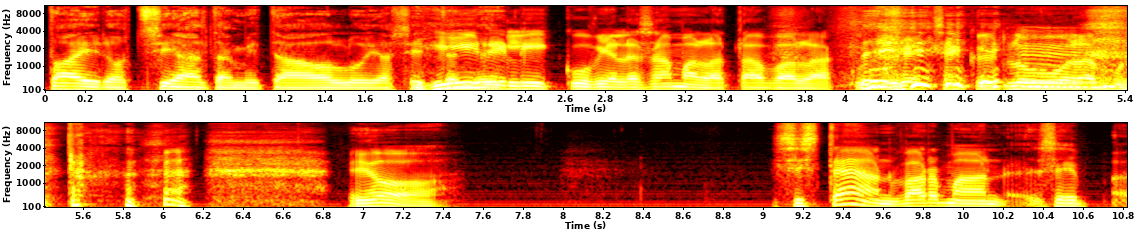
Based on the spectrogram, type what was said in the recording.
taidot sieltä, mitä on ollut. Ja sitten Hiiri niin... liikkuu vielä samalla tavalla kuin 90-luvulla, mutta joo. Siis tämä on varmaan se äh,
